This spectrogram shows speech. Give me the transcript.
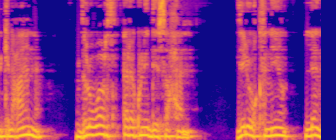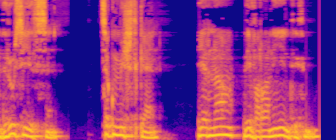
نكنعان ذا الورث أراكوني دي صحن. ذي الوقت-ني لأن دروسي السن تاكم مشت كان يرنا ذي فرانيين دي ثموت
